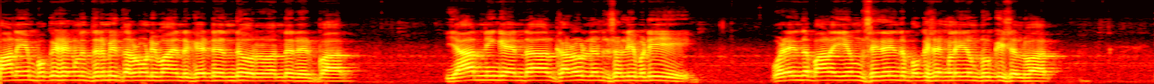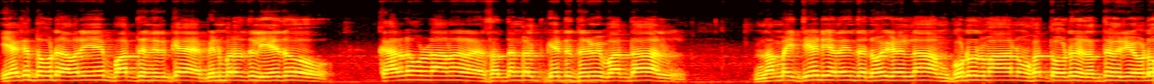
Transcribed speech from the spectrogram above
பானையும் பொக்கிஷங்களும் திரும்பி தர முடியுமா என்று கேட்டிருந்து ஒரு வந்து நிற்பார். யார் நீங்கள் என்றார். கடவுள் என்று சொல்லியபடி உடைந்த பானையும் சிதைந்த பொக்கிஷங்களையும் தூக்கி செல்வார். ஏக்கத்தோடு அவரையே பார்த்து நிற்க பின்புறத்தில் ஏதோ கரடுமுரடான சத்தங்கள் கேட்டு திரும்பி பார்த்தால் நம்மை தேடி அலைந்த நோய்களெல்லாம் கொடூரமான முகத்தோடு இரத்த வெறியோடு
